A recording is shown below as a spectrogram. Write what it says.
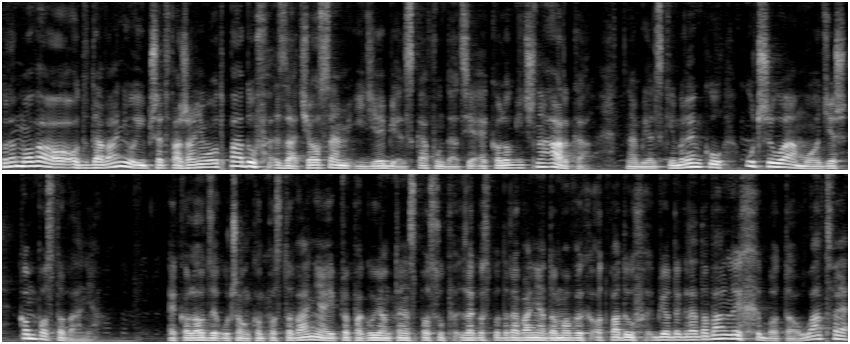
Skoro mowa o oddawaniu i przetwarzaniu odpadów, za ciosem idzie Bielska Fundacja Ekologiczna Arka. Na bielskim rynku uczyła młodzież kompostowania. Ekolodzy uczą kompostowania i propagują ten sposób zagospodarowania domowych odpadów biodegradowalnych, bo to łatwe,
